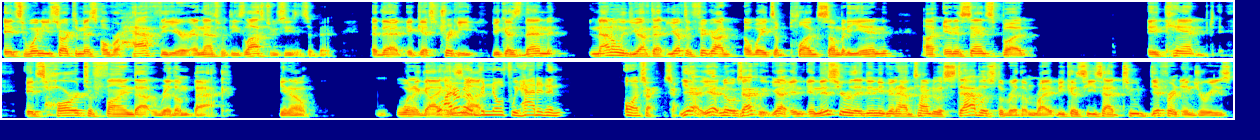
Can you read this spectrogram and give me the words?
It's when you start to miss over half the year, and that's what these last two seasons have been that it gets tricky because then not only do you have to you have to figure out a way to plug somebody in uh, in a sense, but it can't. It's hard to find that rhythm back. You know, when a guy. Well, I don't not, even know if we had it in. Oh, I'm sorry. Sorry. Yeah, yeah, no, exactly. Yeah, in, in this year they didn't even have time to establish the rhythm, right? Because he's had two different injuries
